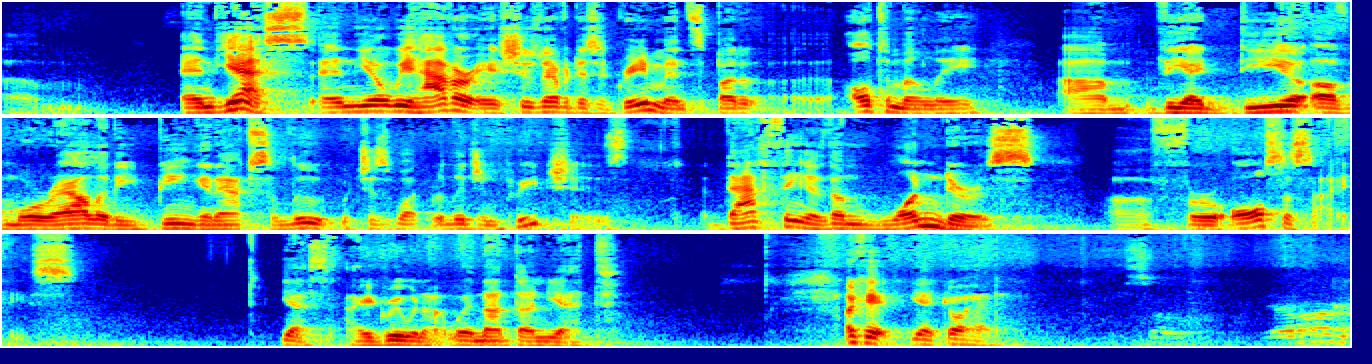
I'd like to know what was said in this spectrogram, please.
um, and yes, and you know we have our issues, we have our disagreements, but uh, ultimately, um, the idea of morality being an absolute, which is what religion preaches, that thing has done wonders for all societies. Yes, I agree. We're not we're not done yet. Okay, yeah, go ahead. So there are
